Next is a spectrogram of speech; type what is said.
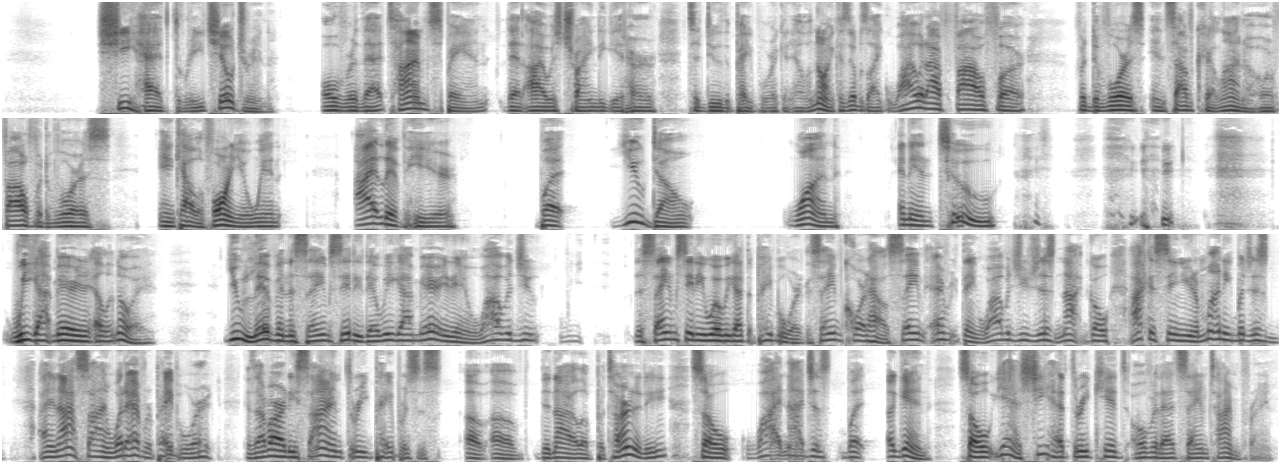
She had three children over that time span that I was trying to get her to do the paperwork in Illinois because it was like why would I file for for divorce in South Carolina or file for divorce in California when I live here but you don't one and then two, we got married in Illinois. You live in the same city that we got married in. Why would you? The same city where we got the paperwork, the same courthouse, same everything. Why would you just not go? I could send you the money, but just and I sign whatever paperwork because I've already signed three papers of, of denial of paternity. So why not just? But again, so yeah, she had three kids over that same time frame.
